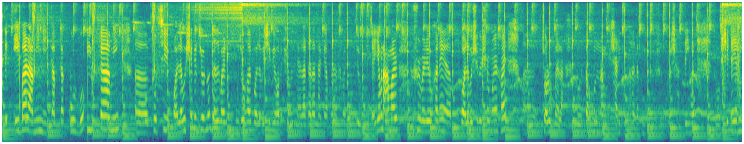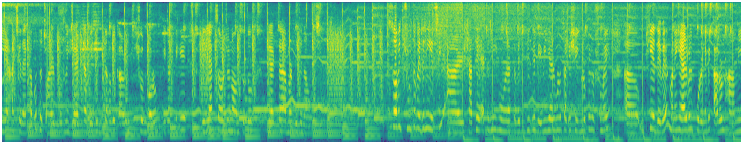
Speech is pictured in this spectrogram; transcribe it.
তো এবার আমি মেকআপটা করব। লুকটা আমি করছি পয়লা বৈশাখের জন্য। যাদের বাড়িতে পুজো হয় পয়লা বৈশাখে, অনেক সময় মেলা টেলা থাকে, আমরা অনেক সময় ঘুরতে ঘুরতে চাই। যেমন আমার শ্বশুরবাড়ির ওখানে পয়লা বৈশাখের সময় হয় চরক মেলা। তো তখন আমাকে শাড়ি পরতে হয়, তখন একটু সাজতেই হয়। তো সেটাই আমি আজকে দেখাবো। তো চয়ের প্রথমে হেয়ারটা বেঁধে নিতে হবে, কারণ ভীষণ গরম। এটার থেকে রিল্যাক্স হওয়ার জন্য অন্তত হেয়ারটা আমার বেঁধে নেওয়া উচিত। সো আমি চুলটা বেঁধে নিয়েছি, আর সাথে একটা জিনিস মনে রাখতে হবে, যে বেবি হেয়ারগুলো থাকে সেগুলোকে সবসময় উঠিয়ে দেবে মানে হেয়ার বেল পরে নেবে, কারণ আমি,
